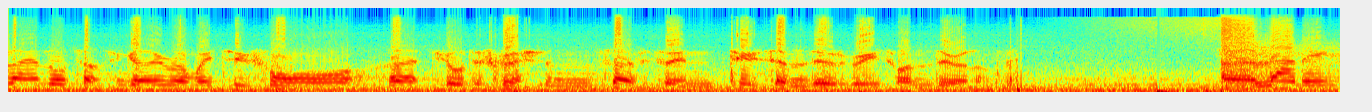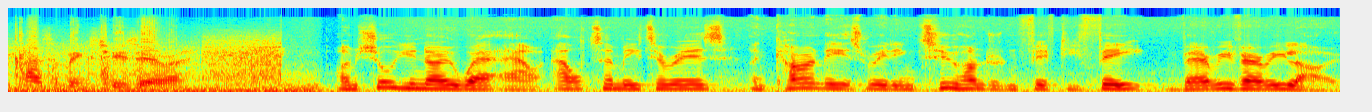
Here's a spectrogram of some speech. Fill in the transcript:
land or touch and go, runway 24, at your discretion, surface wind 270 degrees 10 knots. Uh, landing, classic wings 20. I'm sure you know where our altimeter is, and currently it's reading 250 feet, very, very low.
